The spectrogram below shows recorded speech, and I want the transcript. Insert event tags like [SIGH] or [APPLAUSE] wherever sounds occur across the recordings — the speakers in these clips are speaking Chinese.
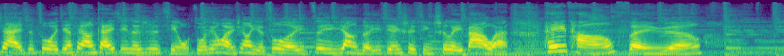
接下来是做一件非常开心的事情。我昨天晚上也做了这样的一件事情，吃了一大碗黑糖粉圆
